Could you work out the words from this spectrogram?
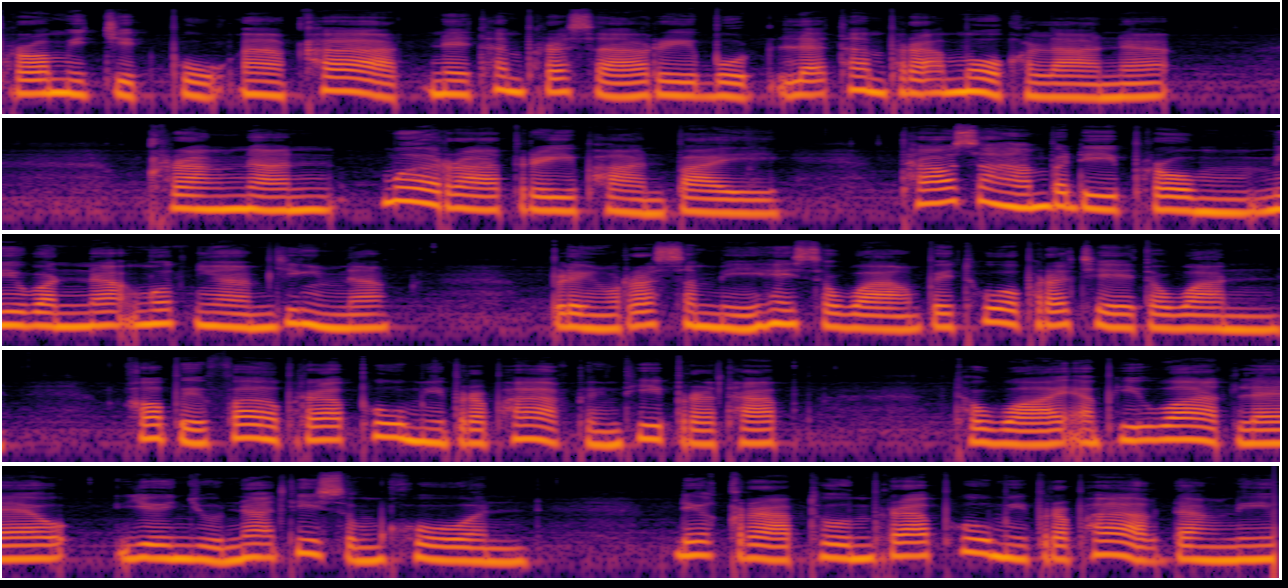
เพราะมีจิตผูกอาฆาตในท่านพระสารีบุตร และท่านพระโมคคัลลานะ ครั้งนั้นเมื่อราตรีผ่านไป เท้าสหามบดีพรมมีวันณะงดงามยิ่งนัก เปล่งรัศมีให้สว่างไปทั่วพระเจตวัน เข้าไปเฝ้าพระผู้มีพระภาคถึงที่ประทับ ถวายอภิวาทแล้วยืนอยู่หน้าที่สมควร เรียกราบทูลพระผู้มีพระภาคดังนี้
